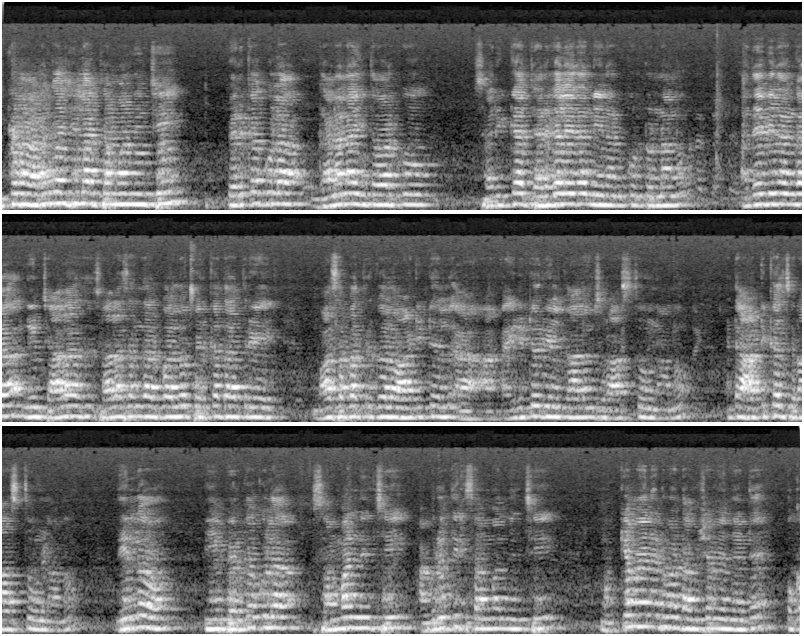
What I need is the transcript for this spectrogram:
ఇక్కడ వరంగల్ జిల్లాకు సంబంధించి పెరకకుల గణన ఇంతవరకు సరిగ్గా జరగలేదని నేను అనుకుంటున్నాను. అదేవిధంగా నేను చాలా చాలా సందర్భాల్లో పెరకదాత్రి మాసపత్రికలో ఆడిటర్ ఎడిటోరియల్ కాలమ్స్ రాస్తూ ఉన్నాను. అంటే ఆర్టికల్స్ రాస్తూ ఉన్నాను. దీనిలో ఈ పెరకకుల సంబంధించి అభివృద్ధికి సంబంధించి ముఖ్యమైనటువంటి అంశం ఏంటంటే ఒక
